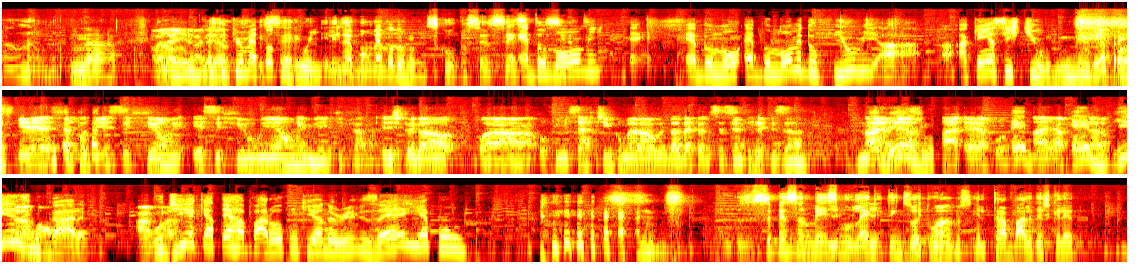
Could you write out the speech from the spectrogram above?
Não, não, não. Não. Olha aí, olha Esse aí. filme é todo sério, ruim. Ele Esse não é bom é mesmo. todo não. ruim. Desculpa, você, você É você do tá nome. É, é do no, é do nome do filme a, a, a quem assistiu. Ninguém É presta. porque, é porque esse filme, esse filme é um remake, cara. Eles pegaram a- o filme certinho como era o da década de 60 e refizeram. Na É época- mesmo? na- é, pô. É- na época É era, era mesmo, bom. cara. O Agora, dia que a Terra parou com Keanu Reeves é e é bom. Você pensando bem, esse moleque ele tem 18 anos. Ele trabalha desde que ele é,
